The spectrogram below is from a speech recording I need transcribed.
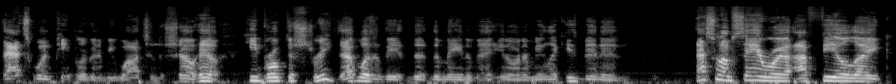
that's when people are going to be watching the show. Hell, he broke the streak. That wasn't the, the the main event. You know what I mean? Like he's been in. That's what I'm saying, Roy. I feel like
